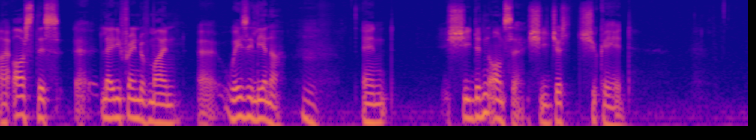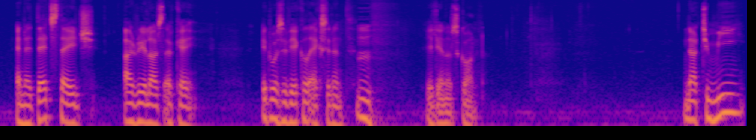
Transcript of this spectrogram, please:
I asked this uh, lady friend of mine, uh, where's Elena? Mm. And she didn't answer. She just shook her head. And at that stage, I realized okay, it was a vehicle accident. Mm. Elena's gone. Now, to me,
